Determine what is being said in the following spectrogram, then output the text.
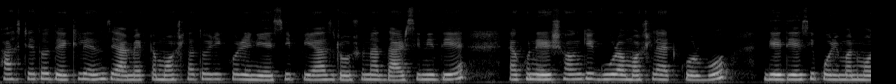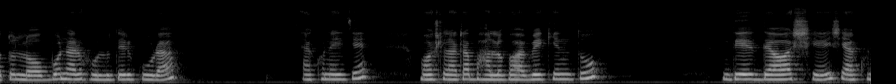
ফার্স্টে তো দেখলেন যে আমি একটা মশলা তৈরি করে নিয়েছি, পেঁয়াজ, রসুন আর দারচিনি দিয়ে এখন এর সঙ্গে গুঁড়া মশলা অ্যাড করব। দিয়ে দিয়েছি পরিমাণ মতো লবণ আর হলুদের গুঁড়া এখন এই যে মশলাটা ভালোভাবে কিন্তু দিয়ে দেওয়া শেষ এখন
